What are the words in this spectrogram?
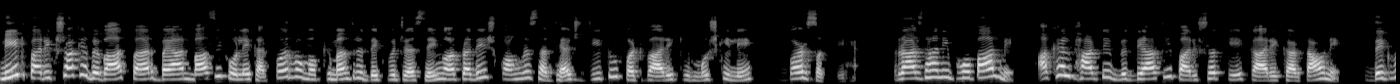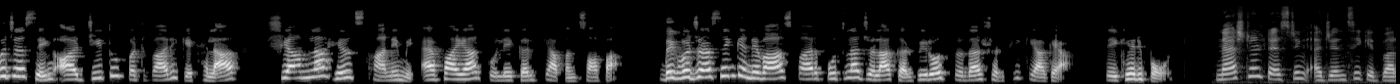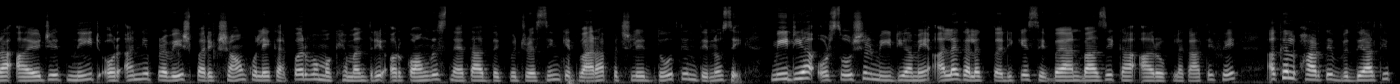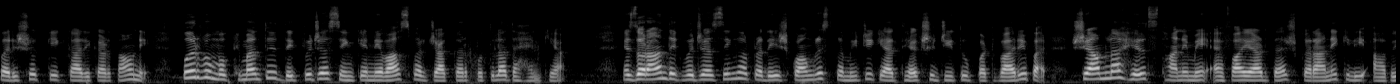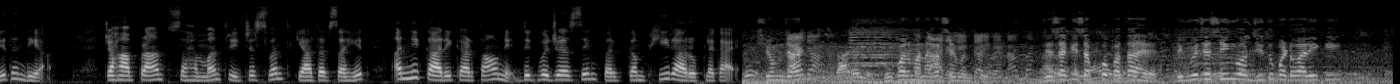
NEET परीक्षा के विवाद पर बयानबाजी को लेकर पूर्व मुख्यमंत्री दिग्विजय सिंह और प्रदेश कांग्रेस अध्यक्ष जीतू पटवारी की मुश्किलें बढ़ सकती हैं। राजधानी भोपाल में अखिल भारतीय विद्यार्थी परिषद के कार्यकर्ताओं ने दिग्विजय सिंह और जीतू पटवारी के खिलाफ श्यामला हिल्स थाने में एफआईआर को लेकर ज्ञापन सौंपा। दिग्विजय सिंह के निवास पर पुतला जलाकर विरोध प्रदर्शन भी किया गया। देखिए रिपोर्ट। नेशनल टेस्टिंग एजेंसी के द्वारा आयोजित नीट और अन्य प्रवेश परीक्षाओं को लेकर पूर्व मुख्यमंत्री और कांग्रेस नेता दिग्विजय सिंह के द्वारा पिछले दो तीन दिनों से मीडिया और सोशल मीडिया में अलग अलग तरीके से बयानबाजी का आरोप लगाते हुए अखिल भारतीय विद्यार्थी परिषद के कार्यकर्ताओं ने पूर्व मुख्यमंत्री दिग्विजय सिंह के निवास पर जाकर पुतला दहन किया। इस दौरान दिग्विजय सिंह और प्रदेश कांग्रेस कमेटी के अध्यक्ष जीतू पटवारी पर श्यामला हिल्स थाने में एफआईआर दर्ज कराने के लिए आवेदन दिया, जहाँ प्रांत सह मंत्री जसवंत यादव सहित अन्य कार्यकर्ताओं ने दिग्विजय सिंह पर गंभीर आरोप लगाए। भोपाल महानगर से मंत्री। जैसा कि सबको पता है, दिग्विजय सिंह और जीतू पटवारी की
